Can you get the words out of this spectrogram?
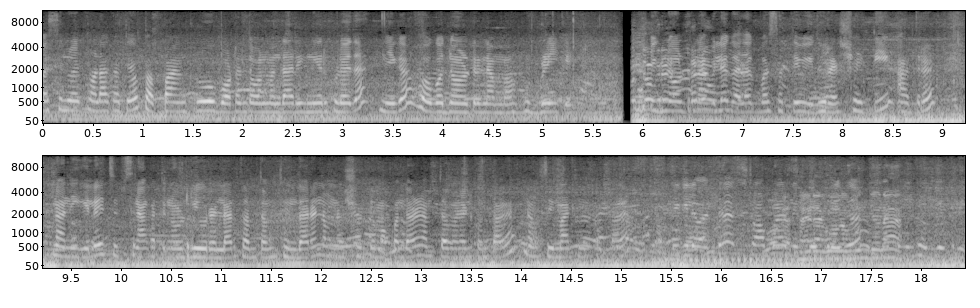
ಬಸ್ಸಿನ ವೇಟ್ ಮಾಡಾಕತ್ತೀವಿ. ಪಪ್ಪ ಅಂಕರು ಬಾಟಲ್ ತಗೊಂಡ್ ಬಂದಾರ. ಈಗ ನೀರು ಕುಡಿಯೋದ. ಈಗ ಹೋಗೋದು ನೋಡ್ರಿ ನಮ್ಮ ಹುಬ್ಬಳ್ಳಿಗೆ ಈಗ ನೋಡ್ರಿ ನಾವಿಲ್ಲೇ ಗದಗ ಬಸ್ ಹತ್ತೀವಿ ಇದು ರಶ್ ಐತಿ. ಆದ್ರೆ ನಾನೀಗಿಲ್ಲೇ ಚಿಪ್ಸ್ ತಿನ್ನಾಕತ್ತೀನಿ ನೋಡ್ರಿ. ಇವರೆಲ್ಲರೂ ತಮ್ಮ ತಮ್ಮ ತಿಂದಾರೆ. ನಮ್ಮ ನಶುಂಟಿ ಮಕ್ಕೊಂದಾಳೆ ನಮ್ಮ ತಮ್ಮನೇಲಿ ಕುಂತಾಳೆ ನಮ್ಮ ಸೀಮಾ ಕುಂತಾಳೆ ಈಗ ಇಲ್ಲಿ ಒಂದು ಸ್ಟಾಪ್ ಹೋಗ್ಬೇಕ್ರಿ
